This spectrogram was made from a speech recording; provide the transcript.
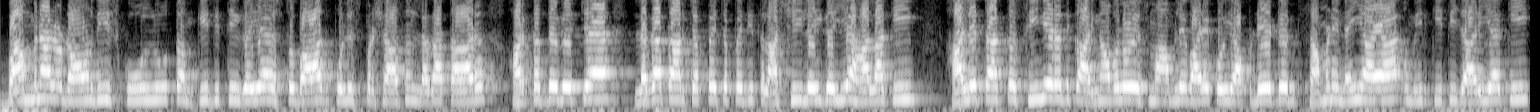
ਬੰਬ ਨਾਲ ਉਡਾਉਣ ਦੀ ਸਕੂਲ ਨੂੰ ਧਮਕੀ ਦਿੱਤੀ ਗਈ ਹੈ। ਇਸ ਤੋਂ ਬਾਅਦ ਪੁਲਿਸ ਪ੍ਰਸ਼ਾਸਨ ਲਗਾਤਾਰ ਹਰਕਤ ਦੇ ਵਿੱਚ ਹੈ, ਲਗਾਤਾਰ ਚੱਪੇ-ਚੱਪੇ ਦੀ ਤਲਾਸ਼ੀ ਲਈ ਗਈ ਹੈ। ਹਾਲਾਂਕਿ ਹਾਲੇ ਤੱਕ ਸੀਨੀਅਰ ਅਧਿਕਾਰੀਆਂ ਵੱਲੋਂ ਇਸ ਮਾਮਲੇ ਬਾਰੇ ਕੋਈ ਅਪਡੇਟ ਸਾਹਮਣੇ ਨਹੀਂ ਆਇਆ। ਉਮੀਦ ਕੀਤੀ ਜਾ ਰਹੀ ਹੈ ਕਿ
